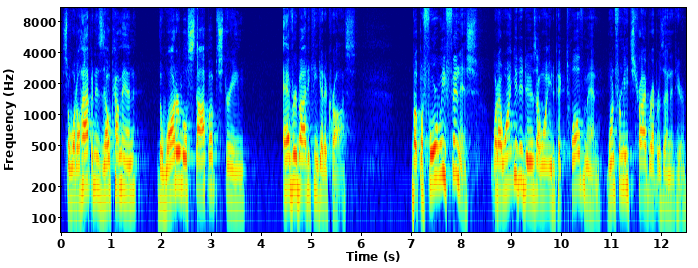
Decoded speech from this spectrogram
So what will happen is they'll come in, the water will stop upstream, everybody can get across. But before we finish, what I want you to do is I want you to pick 12 men, one from each tribe represented here.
